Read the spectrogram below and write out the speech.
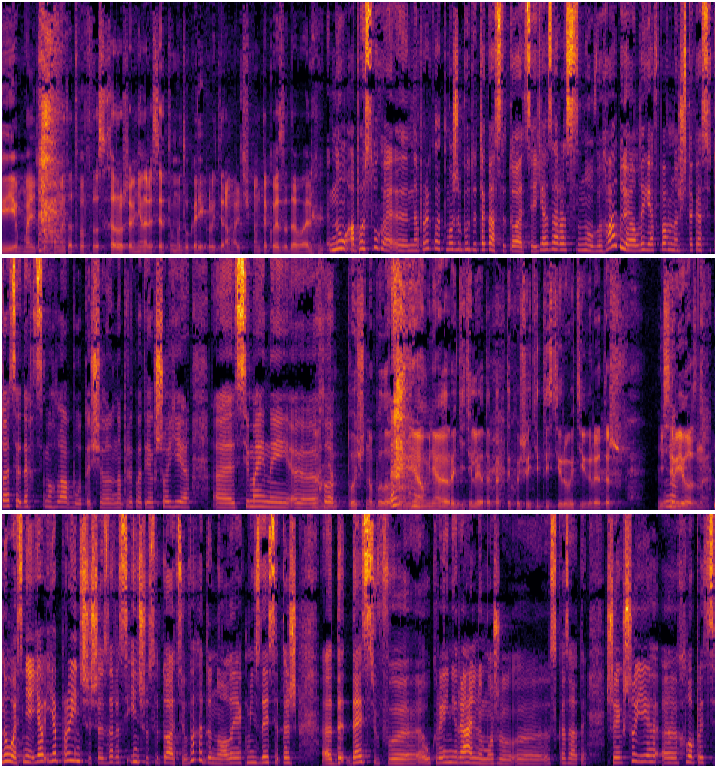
QE мальчикам этот вопрос. Хороший, мені нравится. Мы только рекрутера мальчикам таке задавали. Ну, або слухай, наприклад, може бути така ситуація. Я зараз ну, вигадую, але я впевнена, що така ситуація десь могла бути. Що, наприклад, якщо є е, сімейний е, хлоп... Ні, точно було. У мене, у мене родителі, це як ти хочеш йти тестувати ігри? Це ж Несерйозно. Ну, ну ось ні, я я про інше ще зараз іншу ситуацію вигадано, але як мені здається, теж е, десь в е, Україні реально можу е, сказати, що якщо є хлопець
